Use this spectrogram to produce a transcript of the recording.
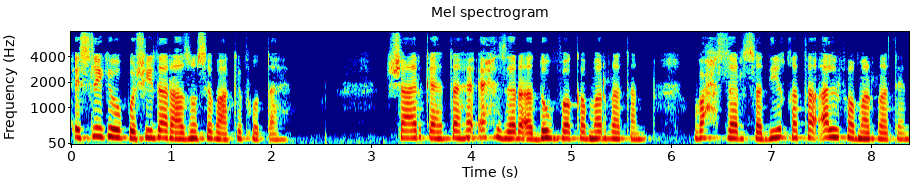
اس لیے کہ وہ پوشیدہ رازوں سے واقف ہوتا ہے۔ شاعر کہتا ہے احزر ادب و کمر رتن وحزر صدیقت الف امر رتن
